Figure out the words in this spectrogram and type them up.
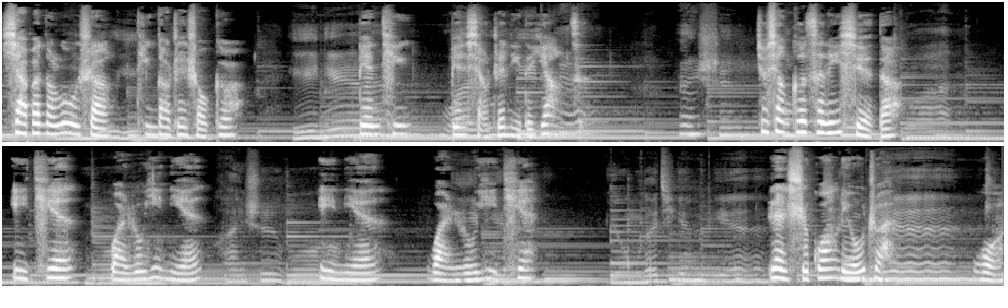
下班的路上听到这首歌，边听边想着你的样子，就像歌词里写的：“一天宛如一年，一年宛如一天。”任时光流转，我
